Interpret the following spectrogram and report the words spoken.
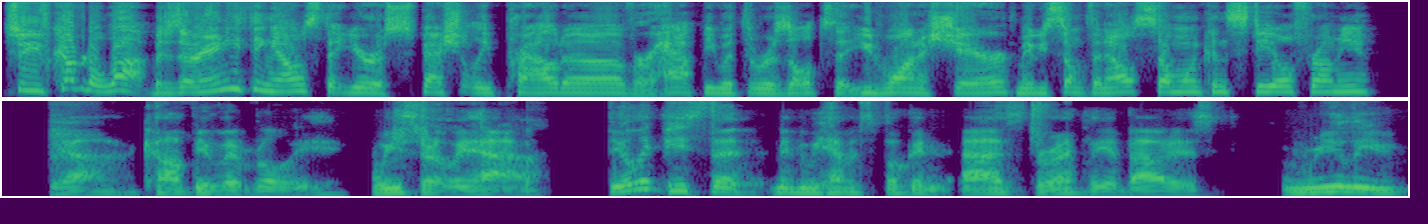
So you've covered a lot, but is there anything else that you're especially proud of or happy with the results that you'd want to share? Maybe something else someone can steal from you? Yeah, copy liberally. We certainly have. The only piece that maybe we haven't spoken as directly about is really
